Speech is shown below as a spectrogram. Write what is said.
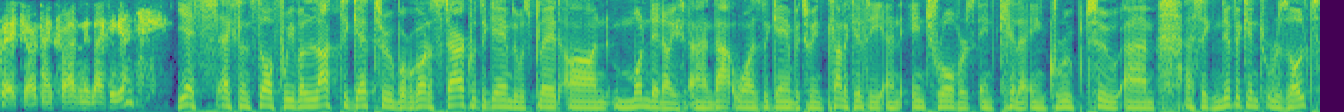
Great, George. Thanks for having me back again. Yes, excellent stuff. We've a lot to get through, but we're going to start with the game that was played on Monday night, and that was the game between Clonakilty and Inch Rovers in Killeagh in Group 2. Um, a significant result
